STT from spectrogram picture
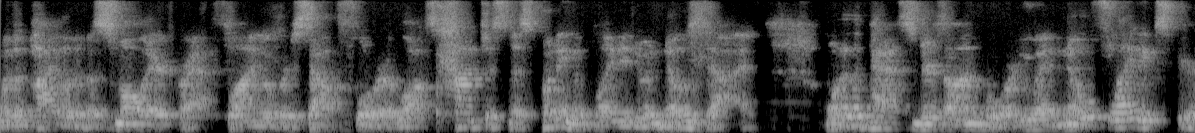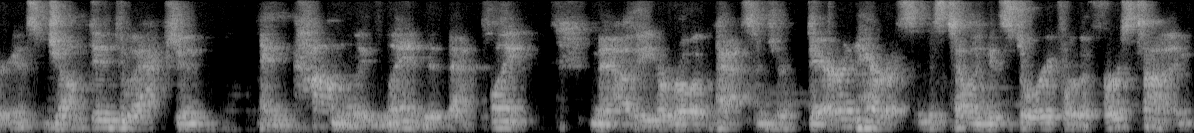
When the pilot of a small aircraft flying over South Florida lost consciousness, putting the plane into a nosedive, one of the passengers on board who had no flight experience jumped into action and calmly landed that plane. Now, the heroic passenger, Darren Harrison, is telling his story for the first time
